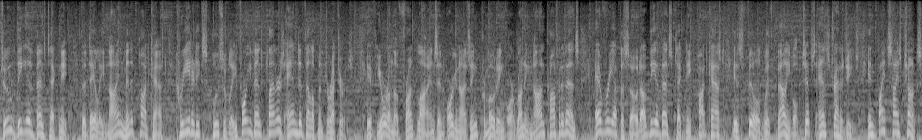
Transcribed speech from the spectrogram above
to The Event Technique, the daily nine minute podcast created exclusively for event planners and development directors. If you're on the front lines in organizing, promoting, or running nonprofit events, every episode of the Event Technique podcast is filled with valuable tips and strategies in bite sized chunks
